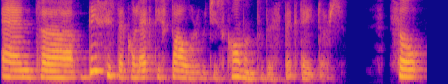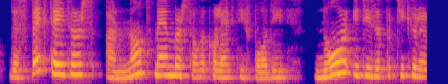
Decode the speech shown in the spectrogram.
And uh, this is the collective power which is common to the spectators. So the spectators are not members of a collective body, nor it is a particular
